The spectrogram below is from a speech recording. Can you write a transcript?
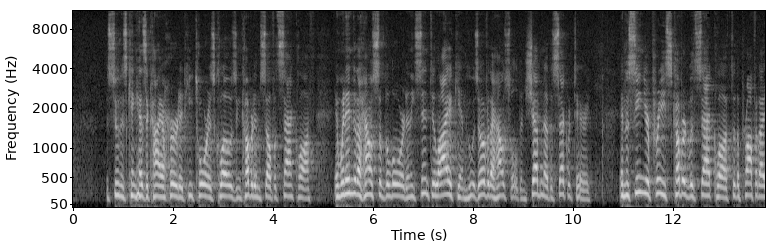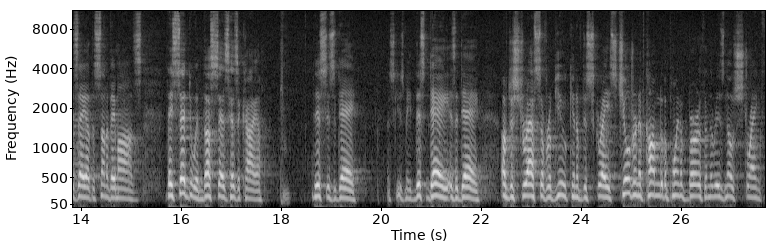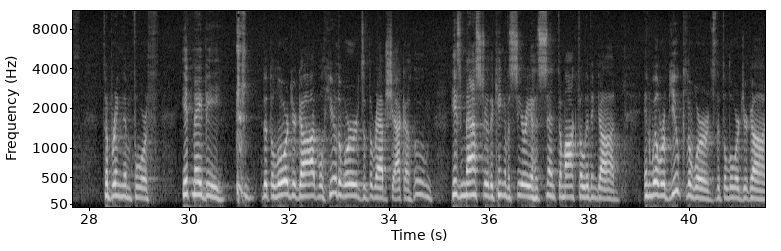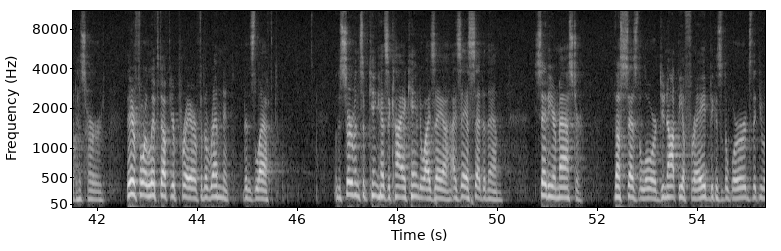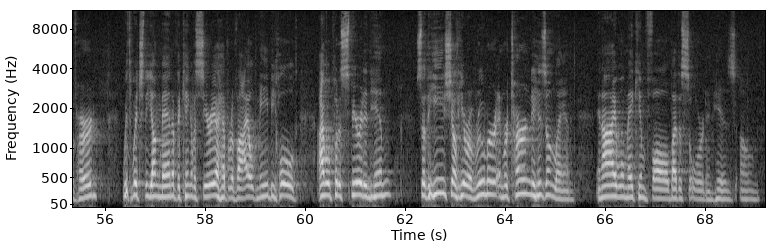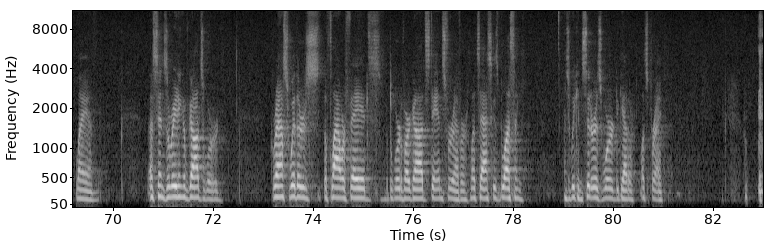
As soon as King Hezekiah heard it, he tore his clothes and covered himself with sackcloth and went into the house of the Lord. And he sent Eliakim, who was over the household, and Shebna, the secretary, and the senior priests covered with sackcloth to the prophet Isaiah, the son of Amoz. They said to him, Thus says Hezekiah, This is a day, excuse me, this day is a day of distress, of rebuke, and of disgrace. Children have come to the point of birth, and there is no strength to bring them forth. It may be that the Lord your God will hear the words of the Rabshakeh, whom his master, the king of Assyria, has sent to mock the living God, and will rebuke the words that the Lord your God has heard. Therefore, lift up your prayer for the remnant that is left. When the servants of King Hezekiah came to Isaiah, Isaiah said to them, Say to your master, Thus says the Lord, Do not be afraid because of the words that you have heard, with which the young men of the king of Assyria have reviled me. Behold, I will put a spirit in him, so that he shall hear a rumor and return to his own land, and I will make him fall by the sword in his own land. Thus ends the reading of God's word. Grass withers, the flower fades, but the word of our God stands forever. Let's ask his blessing as we consider his word together. Let's pray.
